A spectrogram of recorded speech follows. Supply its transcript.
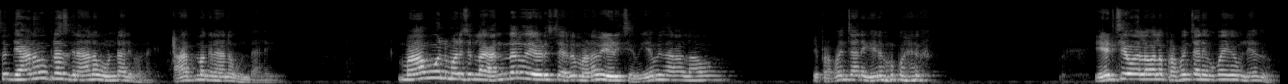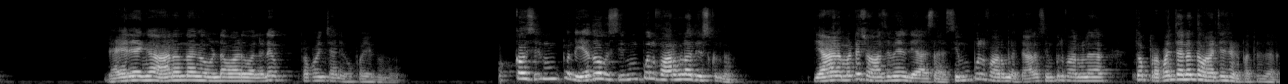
సో ధ్యానం ప్లస్ జ్ఞానం ఉండాలి మనకి. ఆత్మ జ్ఞానం ఉండాలి. మామూలు మనుషుల్లాగా అందరూ ఏడుస్తారు. మనం ఏడిచాము ఏమి లాభం? ఈ ప్రపంచానికి ఏం ఉపయోగం? ఏడ్చే వాళ్ళ వల్ల ప్రపంచానికి ఉపయోగం లేదు. ధైర్యంగా ఆనందంగా ఉండేవాడు వల్లనే ప్రపంచానికి ఉపయోగము. ఒక్క సింపుల్ ఏదో ఒక సింపుల్ ఫార్ములా తీసుకుందాం. ధ్యానం అంటే శ్వాస మీద ధ్యాస. సింపుల్ ఫార్ములా చాలా సింపుల్ ఫార్ములాతో ప్రపంచాన్ని అంతా మార్చేశాడు పత్రిసారి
